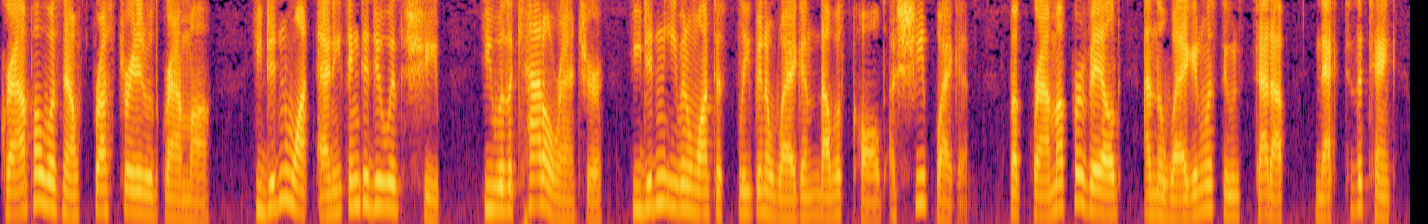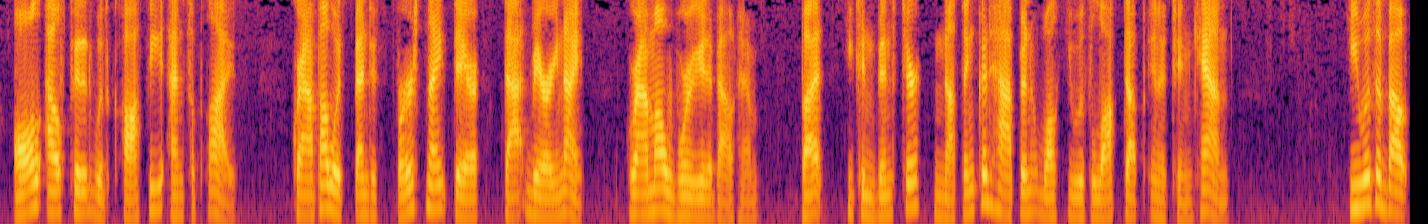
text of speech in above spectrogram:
Grandpa was now frustrated with Grandma. He didn't want anything to do with sheep. He was a cattle rancher. He didn't even want to sleep in a wagon that was called a sheep wagon. But Grandma prevailed, and the wagon was soon set up next to the tank, all outfitted with coffee and supplies. Grandpa would spend his first night there that very night. Grandma worried about him, but he convinced her nothing could happen while he was locked up in a tin can. He was about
